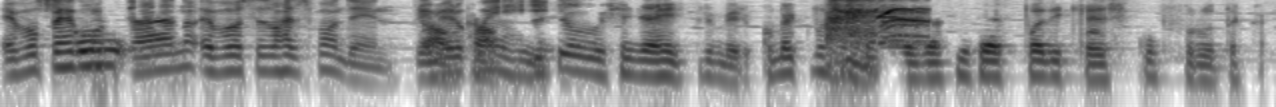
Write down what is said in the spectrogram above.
Eu vou perguntando, eu vou, vocês vão respondendo. Primeiro Calma, com o Henrique. Deixa eu xingar Henrique primeiro. Como é que você consegue assistir esse podcast com fruta, cara?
